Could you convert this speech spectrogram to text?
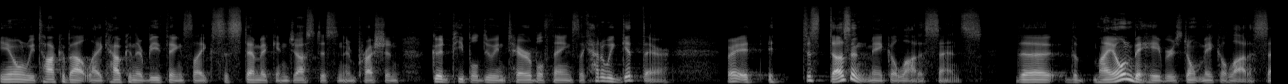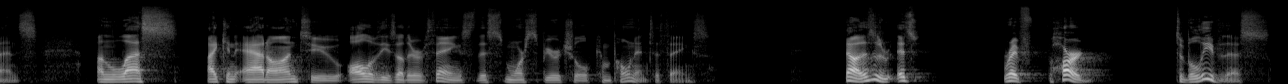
You know, when we talk about like how can there be things like systemic injustice and oppression, good people doing terrible things, like how do we get there? Right? It, it just doesn't make a lot of sense. The, the, my own behaviors don't make a lot of sense unless I can add on to all of these other things this more spiritual component to things. Now, this is it's right, hard to believe this,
